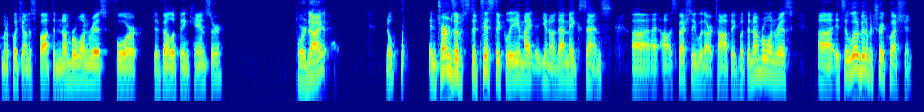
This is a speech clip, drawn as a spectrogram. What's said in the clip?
i'm going to put you on the spot the number one risk for developing cancer Poor diet. Nope. In terms of statistically, it might, you know, that makes sense, uh, especially with our topic. But the number one risk, uh, it's a little bit of a trick question,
